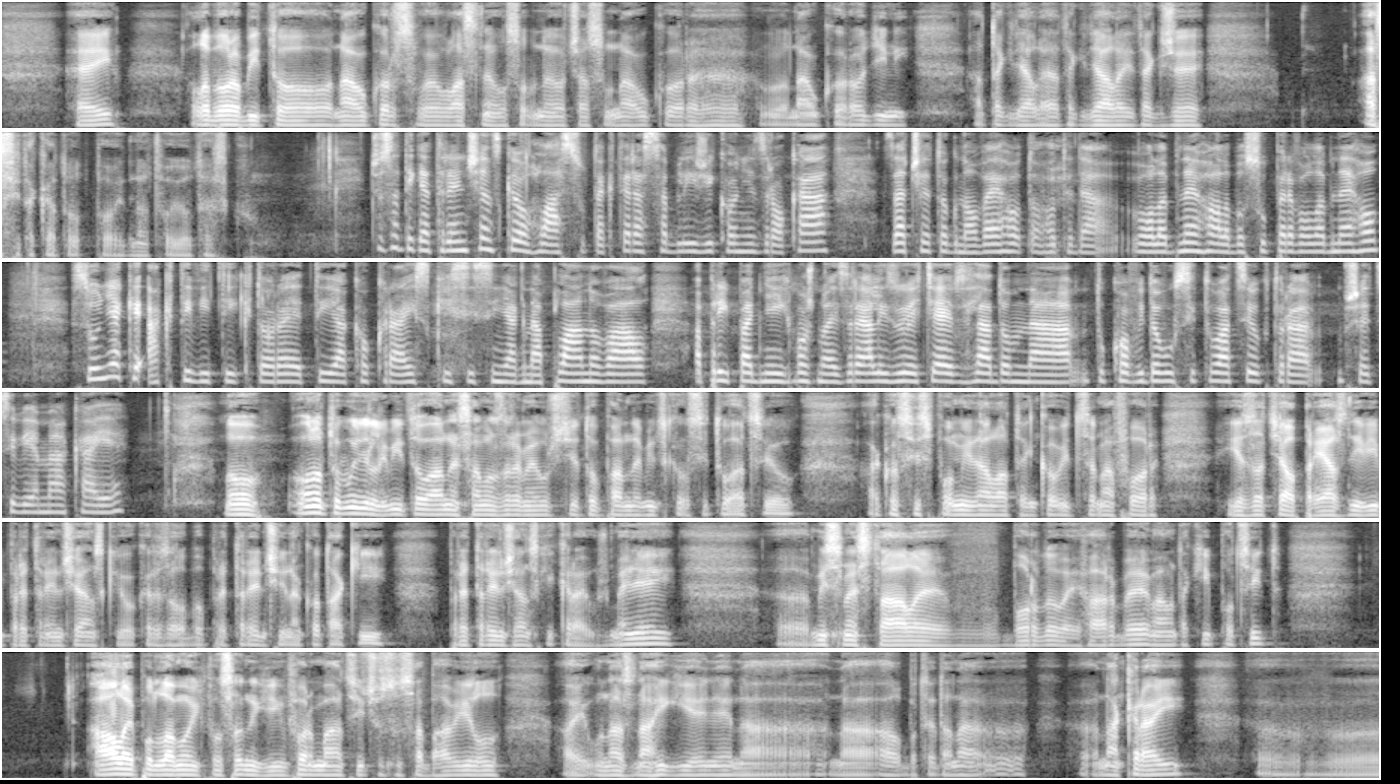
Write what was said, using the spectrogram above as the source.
Hej, lebo robí to na úkor svojho vlastného osobného času, na úkor, na úkor rodiny a tak ďalej a tak ďalej. Takže asi takáto odpoveď na tvoju otázku. Čo sa týka Trenčianského hlasu, tak teraz sa blíži koniec roka, začiatok nového, toho teda volebného alebo supervolebného. Sú nejaké aktivity, ktoré ty ako krajský si si nejak naplánoval a prípadne ich možno aj zrealizujete aj vzhľadom na tú covidovú situáciu, ktorá všetci vieme, aká je? No, ono to bude limitované samozrejme určite tou pandemickou situáciou. Ako si spomínala, ten COVID semafor je zatiaľ priaznivý pre Trenčianský okres alebo pre Trenčín ako taký, pre Trenčianský kraj už menej. E, my sme stále v bordovej farbe, mám taký pocit, ale podľa mojich posledných informácií, čo som sa bavil aj u nás na hygiene, na, na, alebo teda na, na kraji e,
